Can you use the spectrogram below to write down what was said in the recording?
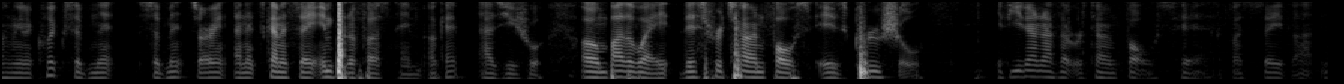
I'm going to click submit, submit, sorry, and it's going to say input a first name, okay, as usual. Oh, and by the way, this return false is crucial. If you don't have that return false, here, if I save that,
